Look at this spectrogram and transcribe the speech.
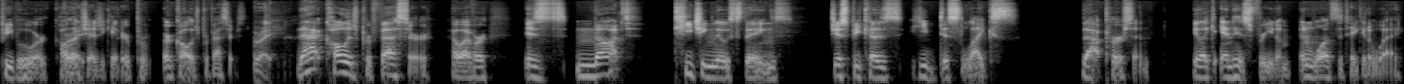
people who are college Right. or college professors. right That college professor, however, is not teaching those things just because he dislikes that person, he like and his freedom and wants to take it away.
